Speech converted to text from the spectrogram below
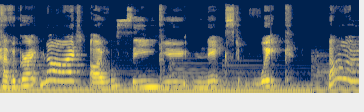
have a great night. I will see you next week. Bye.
